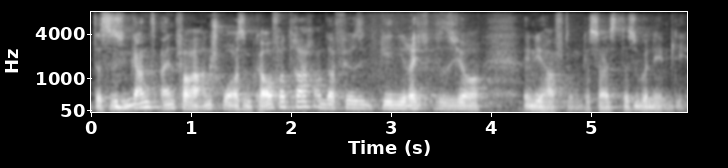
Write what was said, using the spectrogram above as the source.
Das ist ein mhm. ganz einfacher Anspruch aus dem Kaufvertrag und dafür sind, gehen die Rechtsschutzversicherer in die Haftung. Das heißt, das übernehmen die.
